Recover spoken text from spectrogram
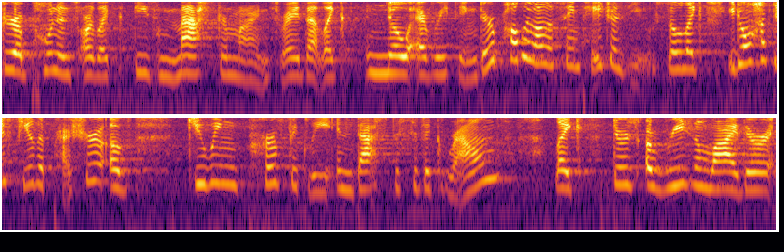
your opponents are like these masterminds, right? That like know everything. They're probably on the same page as you. So like you don't have to feel the pressure of doing perfectly in that specific round. Like there's a reason why there are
